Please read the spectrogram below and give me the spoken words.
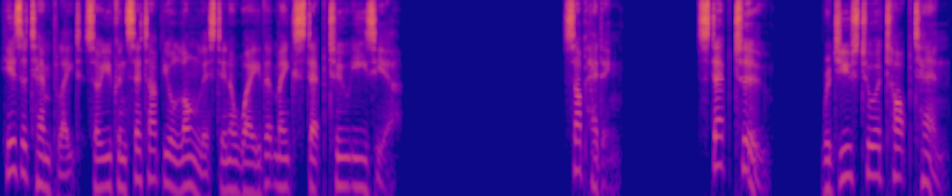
here's a template so you can set up your long list in a way that makes step 2 easier. Subheading Step 2 Reduce to a top 10.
